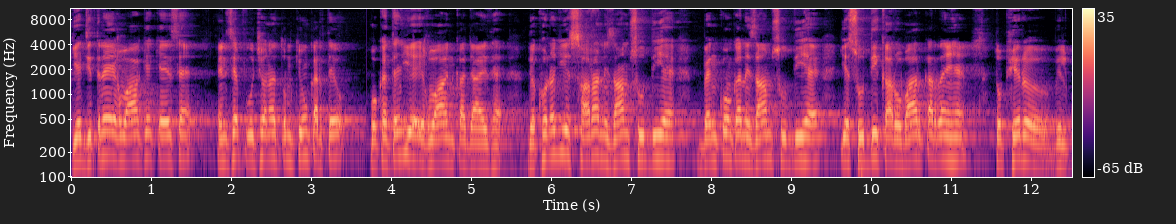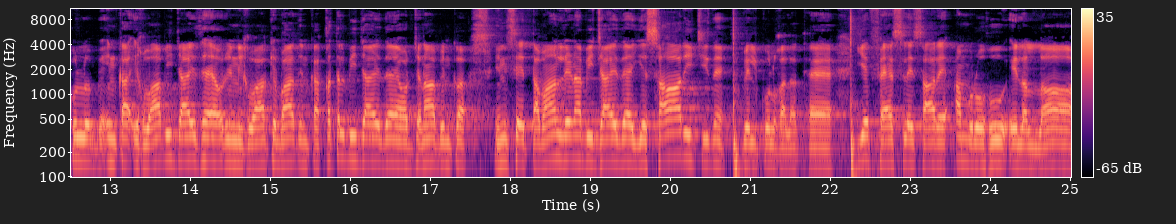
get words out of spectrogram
یہ جتنے اغوا کے کیس ہیں، ان سے پوچھو نا، تم کیوں کرتے ہو؟ وہ کہتے ہیں، یہ اغوا ان کا جائز ہے۔ دیکھو نا جی یہ سارا نظام سودی ہے، بینکوں کا نظام سودی ہے، یہ سودی کاروبار کر رہے ہیں۔ تو پھر بالکل ان کا اغوا بھی جائز ہے اور ان اغوا کے بعد ان کا قتل بھی جائز ہے اور جناب ان کا ان سے توان لینا بھی جائز ہے، یہ ساری چیزیں بالکل غلط ہے۔ یہ فیصلے سارے امرحو اللہ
